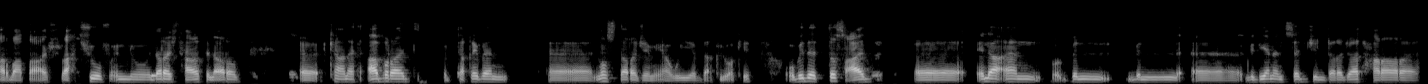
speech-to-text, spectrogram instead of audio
14 راح تشوف إنه درجة حرارة الأرض كانت أبرد تقريبا نص درجة مئوية بذاك الوقت وبدأت تصعد إلى أن بال بال بدينا نسجل درجات حرارة آه،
